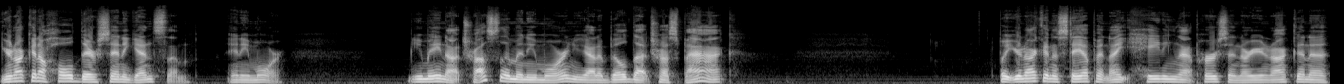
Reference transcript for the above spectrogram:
You're not going to hold their sin against them anymore. You may not trust them anymore and you got to build that trust back. But you're not going to stay up at night hating that person or you're not going to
